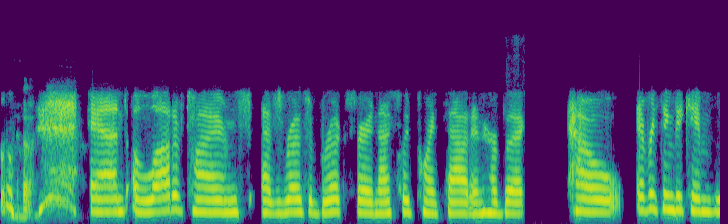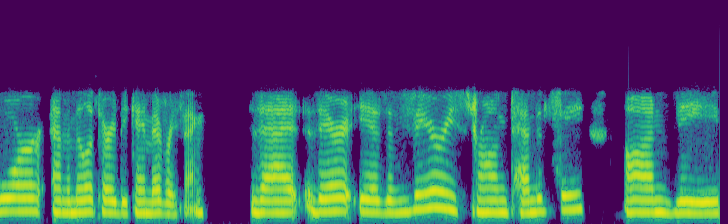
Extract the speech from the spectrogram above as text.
and a lot of times, as Rosa Brooks very nicely points out in her book, how everything became war and the military became everything. That there is a very strong tendency on the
